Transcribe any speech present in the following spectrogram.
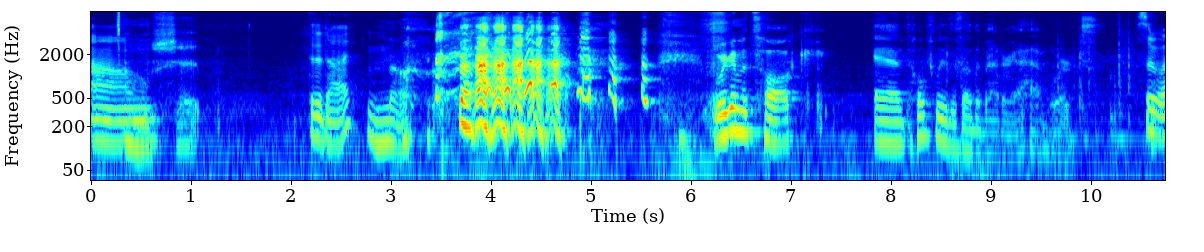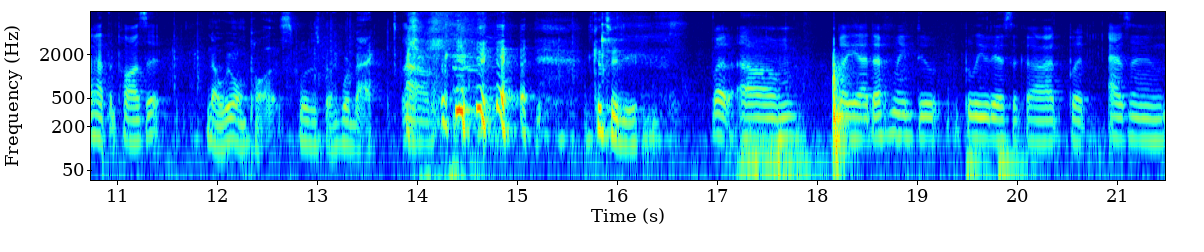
Um, Oh shit! Did it die? No. We're gonna talk, and hopefully this other battery I have works. So we'll have to pause it. No, we won't pause. We'll just be like, we're back. Um, Continue. but um, but yeah, I definitely do believe there's a God. But as in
